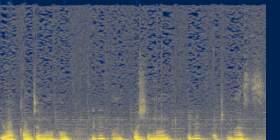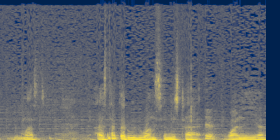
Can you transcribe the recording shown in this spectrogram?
you are counting on hope Mhm. and pushing on, Mhm. but you must, you must. I started with one semester, Yeah. one year.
